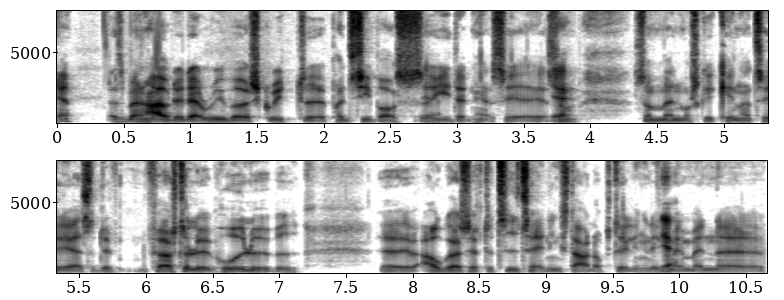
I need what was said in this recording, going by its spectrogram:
Ja, altså man har jo det der reverse grid-princip også ja. i den her serie, som, ja. som man måske kender til. Altså det første løb, hovedløbet, øh, afgøres efter tidtagning, startopstillingen, ikke? Ja. men øh,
